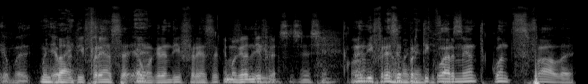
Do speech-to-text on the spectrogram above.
é uma, é uma diferença, é uma grande diferença. É uma grande diferença, sim, sim. Claro. Grande diferença, é particularmente diferença. quando se fala,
